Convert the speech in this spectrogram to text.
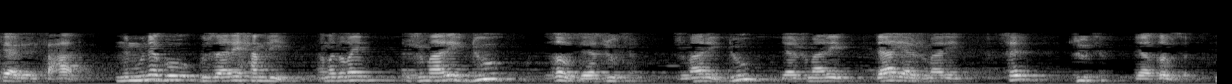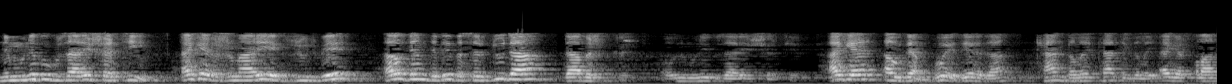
فعل و انفعال نموونە بۆ گوزارەی حملی ئەمە دەڵێن ژمارەی دوو زەوجە یا جووتە ژمارەی دوو یا ژمارەی دا یا ژمارەی سل جووتە یا زەوجە. نموونە بۆ گوزارەی شەرتی، ئەگەر ژمارەیەک جووت بێ، ئەو دەم دەبێ بەسەر دوودا دابەش بکرێت. ئەو نموونەی گوزارەی شەرتییە. ئەگەر ئەو دەم، بۆیە لێرەدا کانت دەڵێ کاتێک دەڵێی ئەگەر فڵان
